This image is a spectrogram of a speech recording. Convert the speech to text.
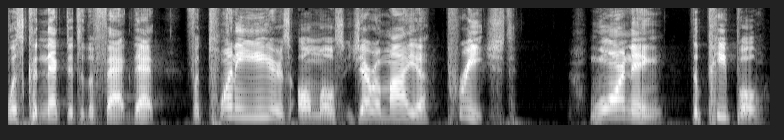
was connected to the fact that for 20 years almost, Jeremiah preached, warning the people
